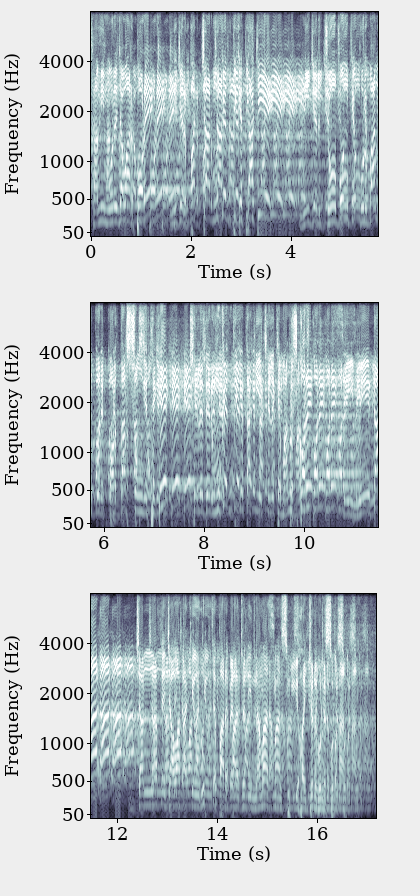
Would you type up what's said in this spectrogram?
স্বামী মরে যাওয়ার পরে নিজের বাচ্চার মুখের দিকে তাকিয়ে নিজের যৌবনকে কুরবান করে পর্দার সঙ্গে থেকে ছেলেদের মুখের দিকে তাকিয়ে ছেলেকে মানুষ করে সেই মেয়েটার জান্নাতে যাওয়াটা কেউ রুখতে পারবে না যদি নামাজি মুসল্লি হয় জোরে বলুন সুবহানাল্লাহ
